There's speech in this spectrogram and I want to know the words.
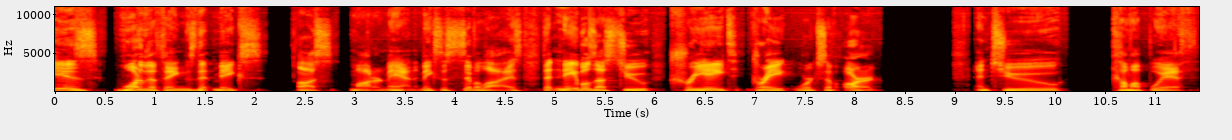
is one of the things that makes us modern man, that makes us civilized, that enables us to create great works of art and to come up with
